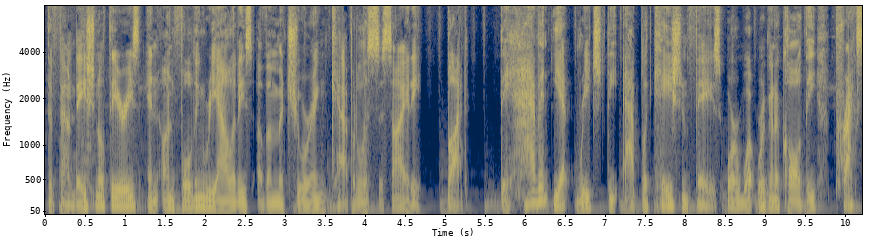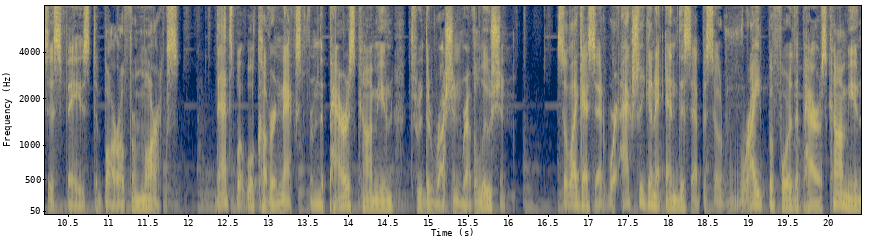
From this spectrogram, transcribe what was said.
the foundational theories and unfolding realities of a maturing capitalist society, but they haven't yet reached the application phase, or what we're going to call the praxis phase, to borrow from Marx. That's what we'll cover next from the Paris Commune through the Russian Revolution. So, like I said, we're actually going to end this episode right before the Paris Commune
